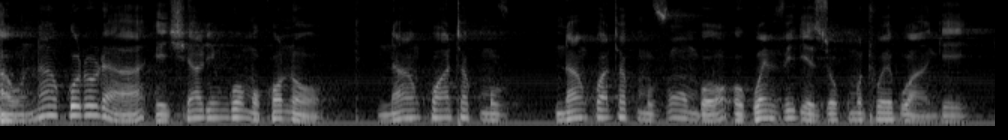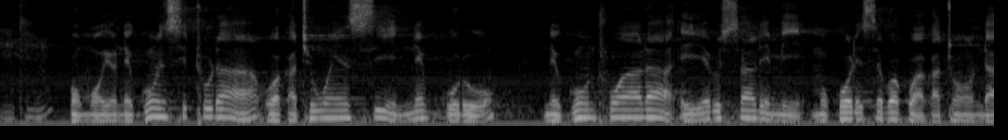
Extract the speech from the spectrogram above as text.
awo n'agolola ekyali ng'omukono n'ankwata ku muvumbo ogw'enviiri ez'oku mutwe gwange omwoyo ne gunsitula wakati w'ensi n'eggulu ne guntwala e yerusaalemi mu kwolesebwa kwa katonda.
